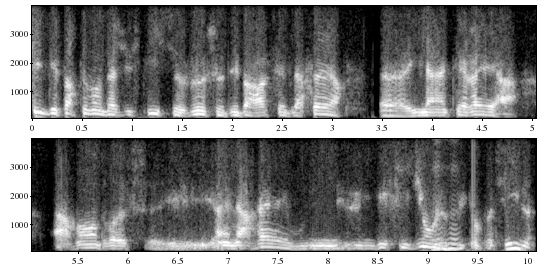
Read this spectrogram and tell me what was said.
si le département de la Justice veut se débarrasser de l'affaire, il a intérêt à, rendre un arrêt ou une, décision le mhm. plus tôt possible.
